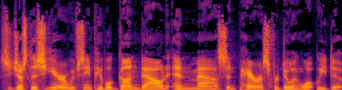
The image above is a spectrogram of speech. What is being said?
See, just this year, we've seen people gunned down en masse in Paris for doing what we do.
